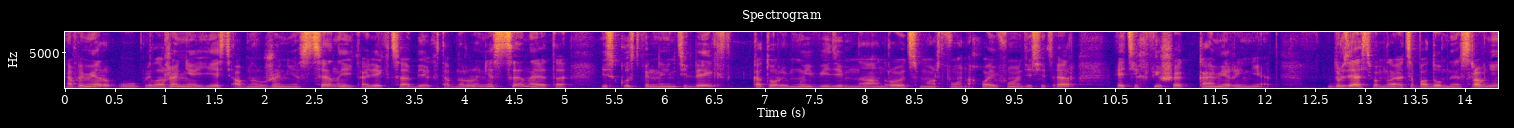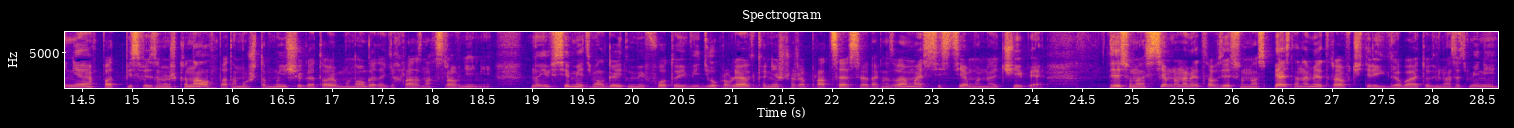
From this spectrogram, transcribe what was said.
Например, у приложения есть обнаружение сцены и коррекция объекта. Обнаружение сцены это искусственный интеллект, который мы видим на Android смартфонах. У iPhone 10R этих фишек камеры нет. Друзья, если вам нравится подобное сравнение, подписывайтесь на наш канал, потому что мы еще готовим много таких разных сравнений. Ну и всеми этими алгоритмами фото и видео управляют, конечно же, процессоры, так называемая система на чипе. Здесь у нас 7 нанометров, здесь у нас 5 нанометров, 4 гигабайта у 12 мини,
